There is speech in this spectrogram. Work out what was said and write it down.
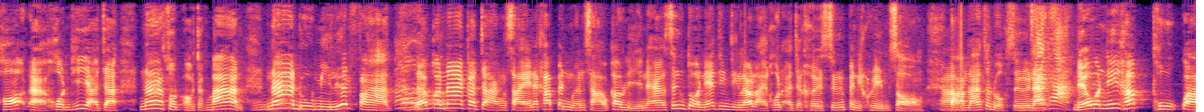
พาะอะคนที่อยากจะหน้าสดออกจากบ้าน หน้าดูมีเลือดฝาด แล้วก็หน้ากระจ่างใสนะครับเป็นเหมือนสาวเกาหลีนะฮะซึ่งตัวเนี้ยจริงๆแล้วหลายคนอาจจะเคยซื้อเป็นครีมซอง ตามร้านสะดวกซื้อนะ ใช่ค่ะ เดี๋ยววันนี้ครับถูกกว่า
